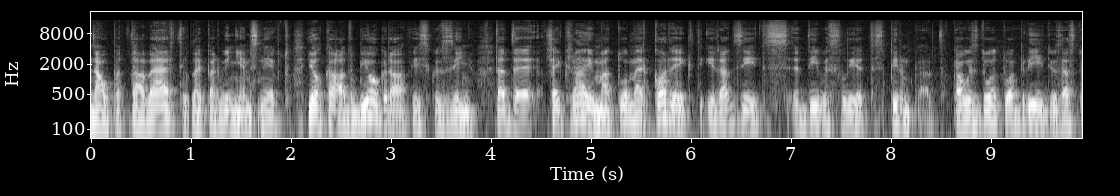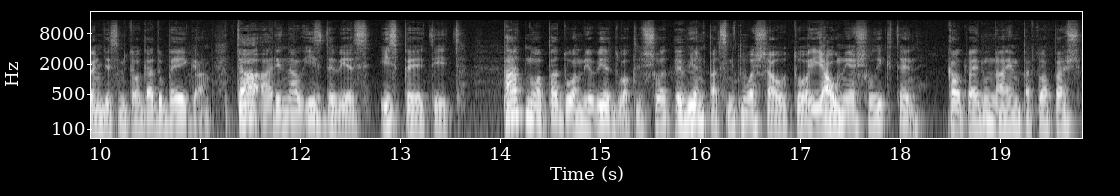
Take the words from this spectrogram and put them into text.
nav pat tā vērti, lai par viņiem sniegtu jau kādu biogrāfisku ziņu, tad eh, šai krājumā tomēr korekti ir atzītas divas lietas. Pirmkārt, ka uz doto brīdi, uz 80. gadu beigām, tā arī nav izdevies izpētīt pat no padomju viedokļa šo 11 nošauto jauniešu likteni. Kaut vai runājam par to pašu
